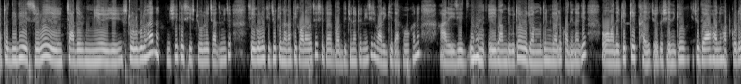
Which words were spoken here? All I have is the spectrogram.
একটা দিদি এসেছিল, এই চাদর নিয়ে ওই যে স্টোলগুলো হয় না, শীতে সেই স্টোলের চাদর নিচে সেগুলো কিছু কেনাকাটি করা হয়েছে, সেটা বদ্দির জন্য একটা নিয়েছে বাড়ি গিয়ে দেখাবো ওখানে। আর এই যে এই বান্ধবীটার ওর জন্মদিন গেল কদিন আগে, ও আমাদেরকে কেক খাইয়েছে তো সেদিনকেও কিছু দেওয়া হয়নি, হট করে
